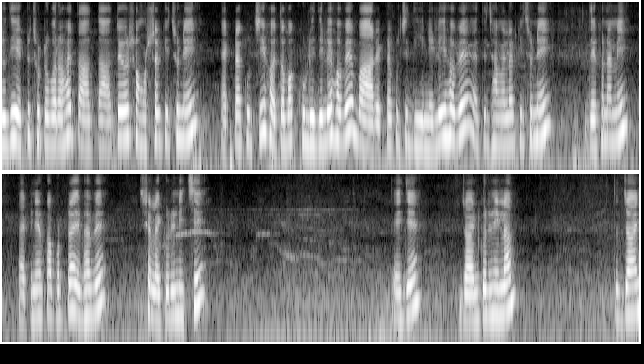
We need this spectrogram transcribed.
যদি একটু ছোটো করা হয়, তা, তাতেও সমস্যার কিছু নেই। একটা কুচি হয়তো বা খুলে দিলে হবে বা আর একটা কুচি দিয়ে নিলেই হবে, এতে ঝামেলার কিছু নেই। দেখুন আমি পাইপিনের কাপড়টা এভাবে সেলাই করে নিচ্ছি। এই যে জয়েন করে নিলাম। তো জয়েন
